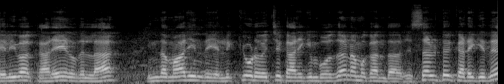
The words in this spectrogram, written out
தெளிவாக கரையிறதில்ல. இந்த மாதிரி இந்த லிக்யூடை வச்சு கரைக்கும் போது தான் நமக்கு அந்த ரிசல்ட்டு கிடைக்கிது.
